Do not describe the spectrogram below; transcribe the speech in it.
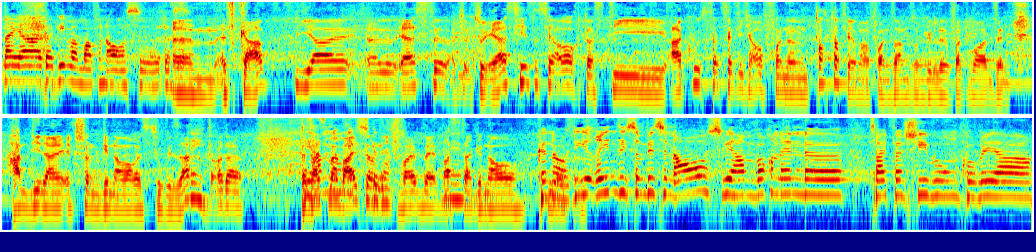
naja, da gehen wir mal von aus. So, ähm, es gab ja äh, erste, also zuerst hieß es ja auch, dass die Akkus tatsächlich auch von einer Tochterfirma von Samsung geliefert worden sind. Haben die da jetzt schon genaueres zugesagt? Nee. Oder? Das die heißt, man weiß noch nicht, weil, was nee. da genau. Genau, die ist. reden sich so ein bisschen aus. Wir haben Wochenende, Zeitverschiebung, Korea.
